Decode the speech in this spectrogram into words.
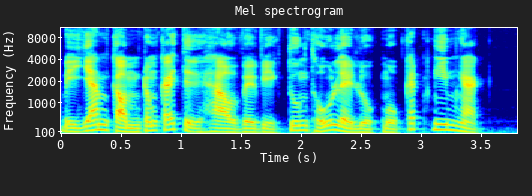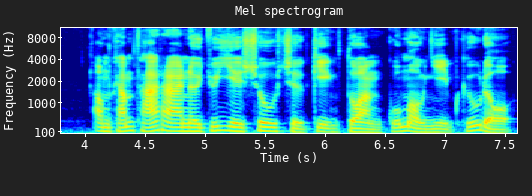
Bị giam cầm trong cái tự hào về việc tuân thủ lề luật một cách nghiêm ngặt, ông khám phá ra nơi Chúa Giêsu sự kiện toàn của mầu nhiệm cứu độ.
